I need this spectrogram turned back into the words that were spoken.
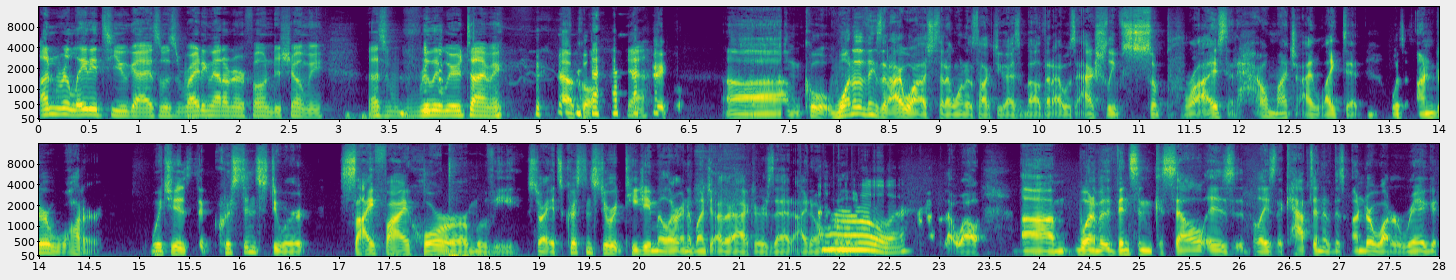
unrelated to you guys, was writing that on her phone to show me. That's really weird timing. Oh, cool. Yeah. Very cool. Um, cool. One of the things that I watched that I wanted to talk to you guys about that I was actually surprised at how much I liked it was Underwater, which is the Kristen Stewart sci-fi horror movie. Sorry, it's Kristen Stewart, T.J. Miller, and a bunch of other actors that I don't really Oh, remember that well. Um, one of it, Vincent Cassel, is plays the captain of this underwater rig.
